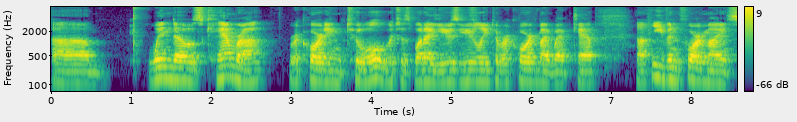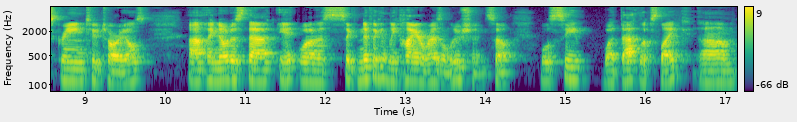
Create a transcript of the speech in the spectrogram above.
um, Windows camera recording tool, which is what I use usually to record my webcam, uh, even for my screen tutorials, uh, I noticed that it was significantly higher resolution. So we'll see what that looks like. Um,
